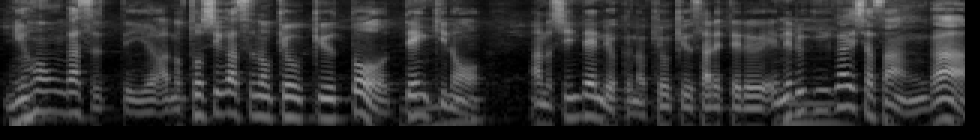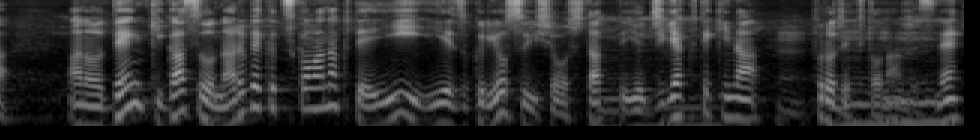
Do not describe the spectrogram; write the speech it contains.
日本ガスっていうあの都市ガスの供給と電気のあの新電力の供給されてるエネルギー会社さんがあの電気ガスをなるべく使わなくていい家づくりを推奨したっていう自虐的なプロジェクトなんですね。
